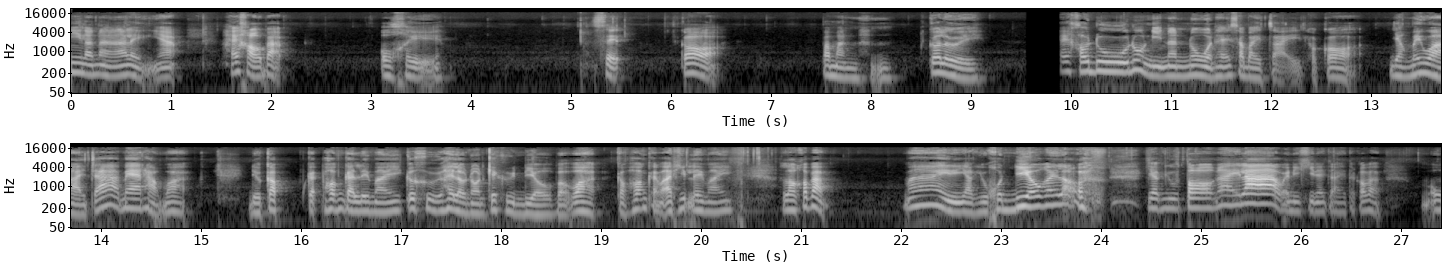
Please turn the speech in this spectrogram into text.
นี่แล้วนะอะไรอย่างเงี้ยให้เขาแบบ โอเค เสร็จก็ประมาณนั้นก็เลย ให้เขาดูนู่นนี่นั่นโน่นให้สบายใจ แล้วก็ยังไม่ไหวจ้าแม่ถามว่า เดี๋ยวกลับพร้อมกันเลยไหมก็คือให้เรานอนแค่คืนเดียวแบบว่ากลับพร้อมกันอาทิตย์เลยไหมเราก็แบบ ไม่อยากอยู่คนเดียวไงเรา อยากอยู่ต่อไงล่ะวันนี้คิดในใจ แต่ก็แบบ โอ้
